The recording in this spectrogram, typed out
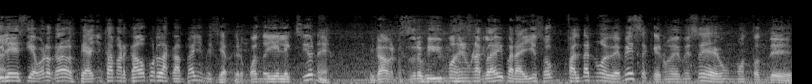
y le decía, bueno, claro, este año está marcado por la campaña, y me decía, pero cuando hay elecciones? Y claro, nosotros vivimos en una clave y para ellos son faltan nueve meses, que nueve meses es un montón de,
